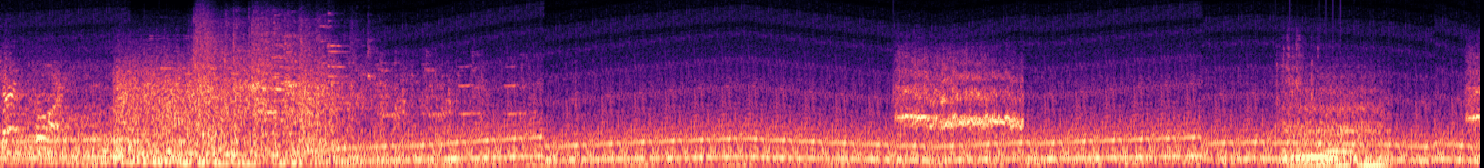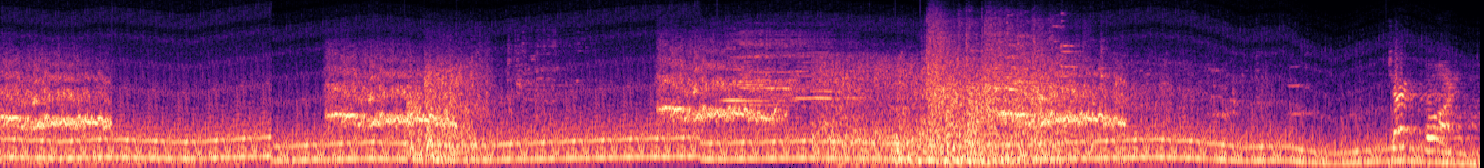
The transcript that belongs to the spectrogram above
Checkpoint. Checkpoint.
